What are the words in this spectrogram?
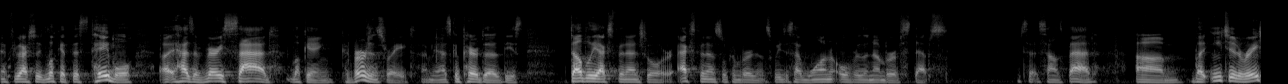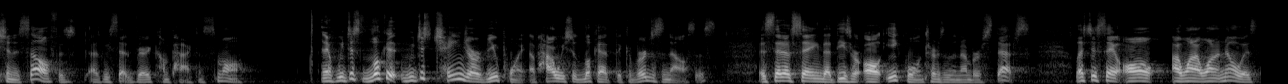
if you actually look at this table, uh, it has a very sad looking convergence rate. I mean, as compared to these doubly exponential or exponential convergence, we just have one over the number of steps, which sounds bad. Um, but each iteration itself is, as we said, very compact and small. And if we just look at, we just change our viewpoint of how we should look at the convergence analysis, instead of saying that these are all equal in terms of the number of steps, let's just say all I want, I want to know is,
